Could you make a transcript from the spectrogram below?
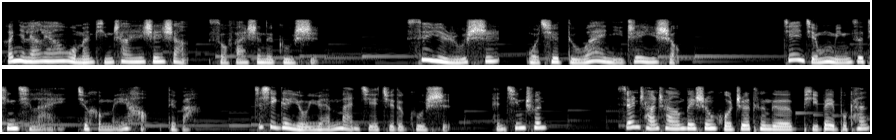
和你聊聊我们平常人身上所发生的故事。岁月如诗，我却独爱你这一首。今天节目名字听起来就很美好，对吧？这是一个有圆满结局的故事，很青春。虽然常常被生活折腾得疲惫不堪，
